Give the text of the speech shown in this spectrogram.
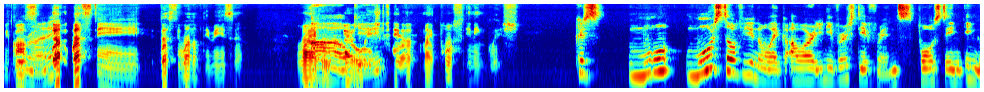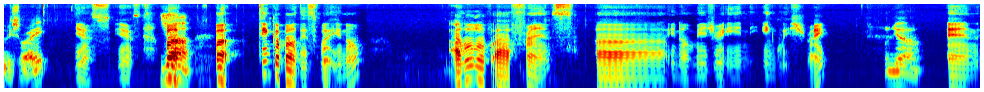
because Right. that, that's the that's the one of the reason why Ah, I always okay. share my post in English. because mo- most of you know like our university friends post in english right Yes, yes. yeah But think about this way, you know, a lot of our friends, uh, you know, major in English, right? yeah And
